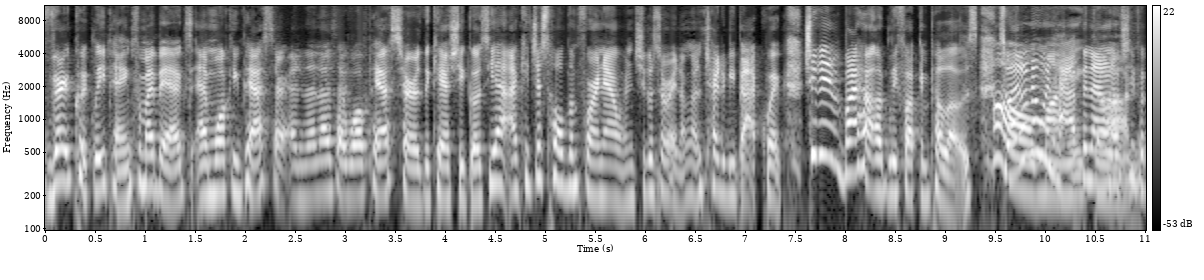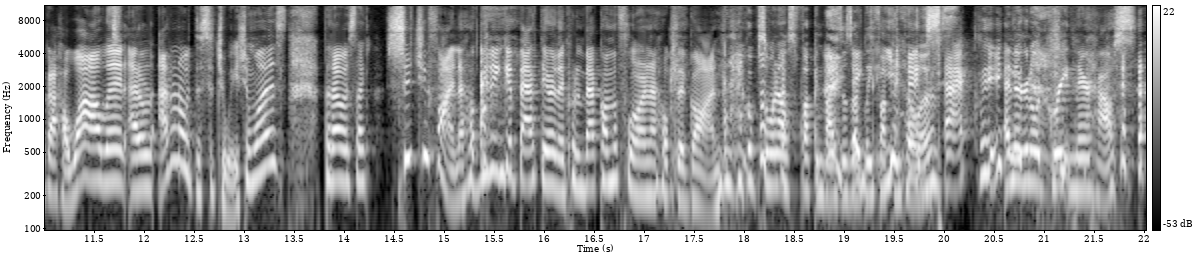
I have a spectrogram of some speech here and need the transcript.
very quickly paying for my bags and walking past her. And then as I walk past her, the cashier goes, "Yeah, I could just hold them for an hour." And she goes, "All right, I'm going to try to be back quick." She didn't even buy her ugly fucking pillows. so I don't know Oh what happened. I don't know if she forgot her wallet. I don't. I don't know what the situation was. But I was like, "Suit you fine. I hope you didn't get back there and they put them back on the floor. And I hope they're gone." I hope someone else fucking buys those ugly fucking yeah, pillows. Exactly. And they're gonna look great in their house.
